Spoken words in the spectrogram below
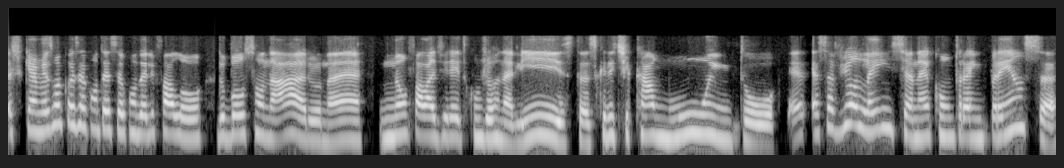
acho que a mesma coisa aconteceu quando ele falou do Bolsonaro, né? Não falar direito com jornalistas, criticar muito, essa violência, né, contra a imprensa.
